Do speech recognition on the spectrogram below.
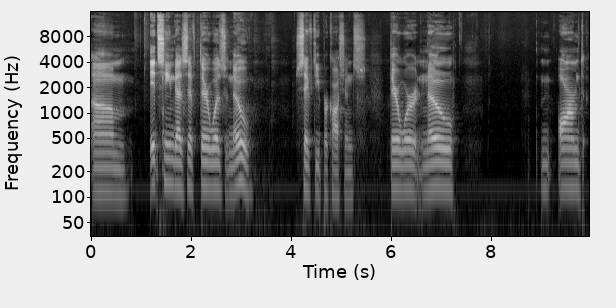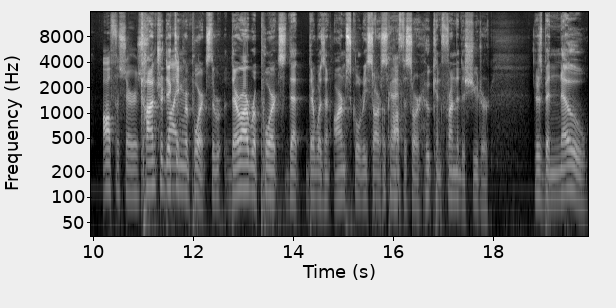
um, it seemed as if there was no safety precautions. There were no armed officers. Contradicting Like- reports. There, there are reports that there was an armed school resource Okay. officer who confronted the shooter. There's been no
